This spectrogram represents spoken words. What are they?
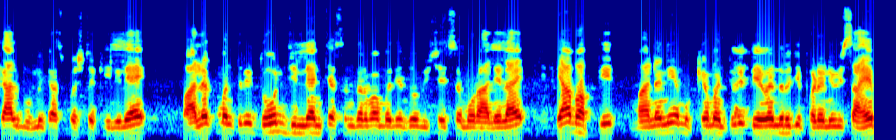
काल भूमिका स्पष्ट केलेली आहे. पालकमंत्री दोन जिल्ह्यांच्या संदर्भामध्ये जो विषय समोर आलेला आहे त्या बाबतीत माननीय मुख्यमंत्री देवेंद्रजी फडणवीस साहेब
